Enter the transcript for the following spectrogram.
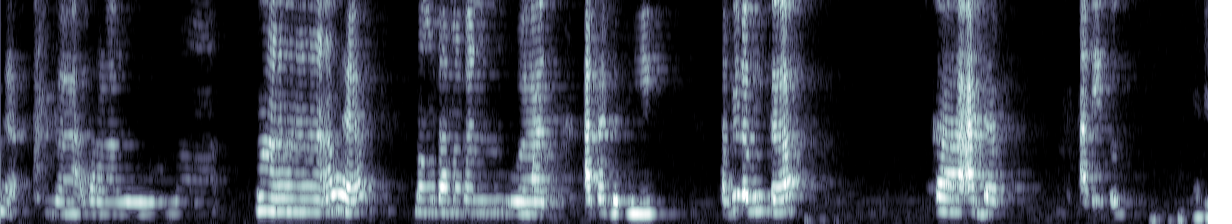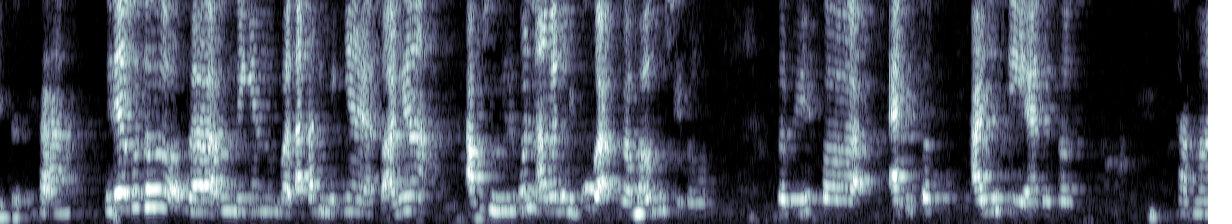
nggak nggak terlalu me- me- apa ya mengutamakan buat akademik tapi lebih ke ke adab attitude. Tuh. Nah, jadi aku tuh nggak pentingin buat akademiknya ya, soalnya aku sendiri pun akademikku nggak nggak bagus gitu. Lebih ke attitude aja sih, attitude sama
